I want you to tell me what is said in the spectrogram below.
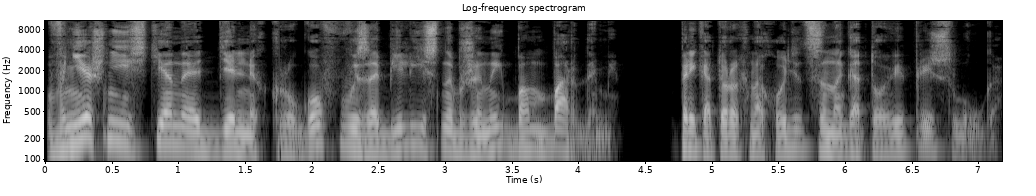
Внешние стены отдельных кругов в изобилии снабжены бомбардами, при которых находится наготове прислуга.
